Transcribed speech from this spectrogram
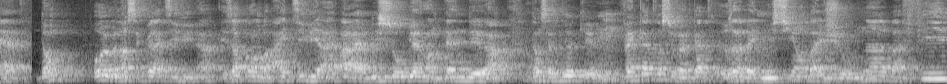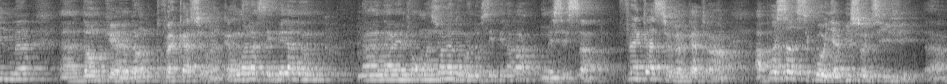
théâtre. Donc, oh, maintenant, c'est pas la TV 1. Ils ont comme ITV 1, ou bien Antenne 2. Hein? Donc, ça veut dire que 24 heures sur 24, ils ont une émission, un journal, un film. euh, donc, euh, donc, 24 sur 24. yango wana sepela donc na na information na osepelaka Mais c'est ça. 24 sur 24. Hein? Après ça, c'est quoi? Il y a Bisso TV. Hein?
